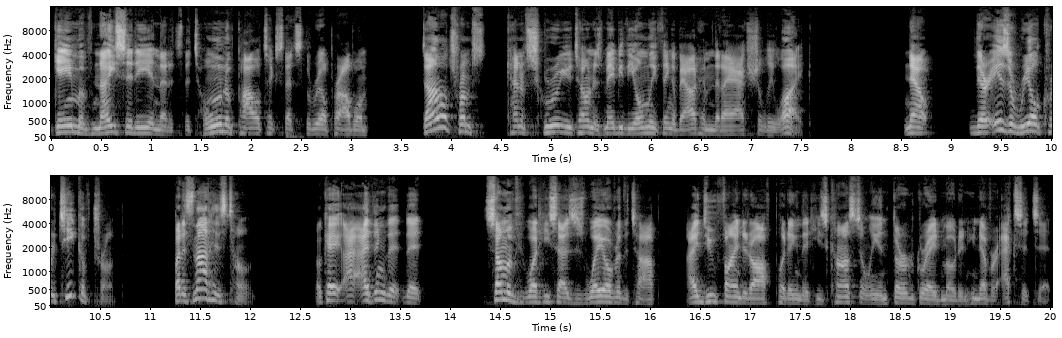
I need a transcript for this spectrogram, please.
game of nicety and that it's the tone of politics that's the real problem, Donald Trump's kind of screw you tone is maybe the only thing about him that I actually like. Now, there is a real critique of Trump, but it's not his tone. Okay, I, I think that that some of what he says is way over the top. I do find it off-putting that he's constantly in third grade mode and he never exits it.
